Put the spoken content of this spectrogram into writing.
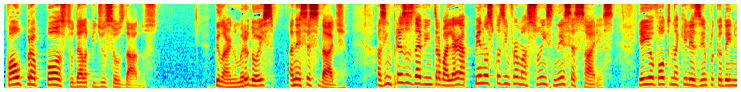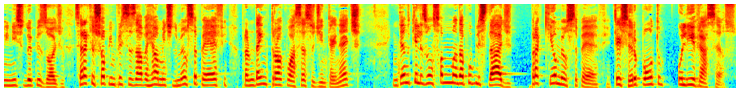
Qual o propósito dela pedir os seus dados? Pilar número 2, a necessidade. As empresas devem trabalhar apenas com as informações necessárias. E aí eu volto naquele exemplo que eu dei no início do episódio. Será que o shopping precisava realmente do meu CPF para me dar em troca o acesso de internet? Entendo que eles vão só me mandar publicidade. Para que o meu CPF? Terceiro ponto, o livre acesso.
